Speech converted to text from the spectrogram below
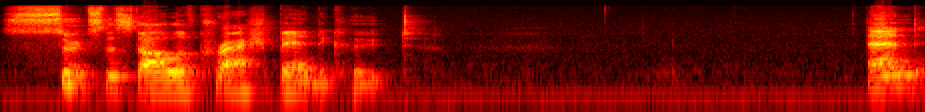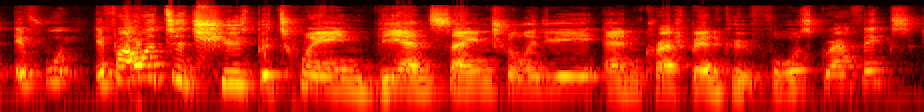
suits the style of Crash Bandicoot. And if we, if I were to choose between the N. Sane trilogy and Crash Bandicoot 4's graphics,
